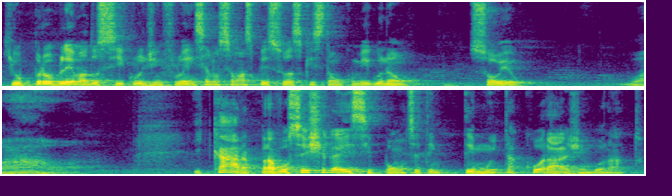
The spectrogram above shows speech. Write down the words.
que o problema do ciclo de influência não são as pessoas que estão comigo, não. Sou eu. Uau! E, cara, para você chegar a esse ponto, você tem que ter muita coragem, Bonato.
